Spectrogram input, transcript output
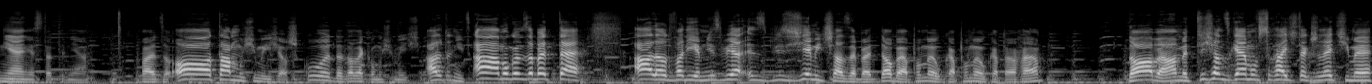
Nie, niestety nie. Bardzo. O, tam musimy iść, aż kurde, daleko musimy iść. Ale to nic. A, mogłem zebrać te! Ale odwaliłem, nie z, z, ziemi trzeba zebrać. Dobra, pomyłka, pomyłka trochę. Dobra, mamy 1000 gemów, słuchajcie, także lecimy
